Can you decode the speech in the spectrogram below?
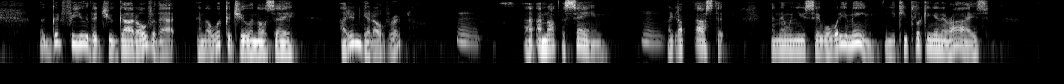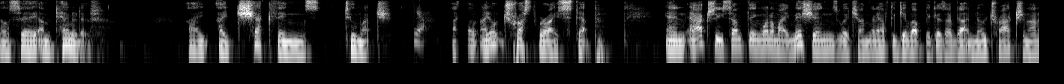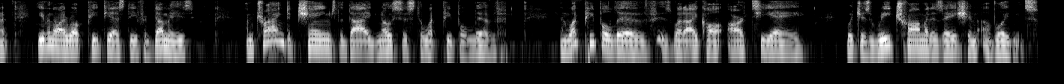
Uh, good for you that you got over that. And they'll look at you and they'll say, I didn't get over it. Mm. I, am not the same. Mm. I got past it. And then when you say, Well, what do you mean? And you keep looking in their eyes, they'll say, I'm tentative. I, I check things too much. Yeah. I don't, I don't trust where I step. And actually, something, one of my missions, which I'm going to have to give up because I've gotten no traction on it, even though I wrote PTSD for Dummies, I'm trying to change the diagnosis to what people live. And what people live is what I call RTA, which is re traumatization avoidance.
